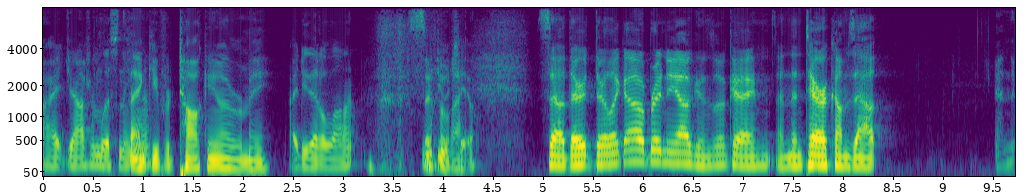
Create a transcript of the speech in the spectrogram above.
All right, Josh, I'm listening. Thank now. you for talking over me. I do that a lot. So you do do I. too. So they're they're like, oh, Brittany Elkins, okay, and then Tara comes out, and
